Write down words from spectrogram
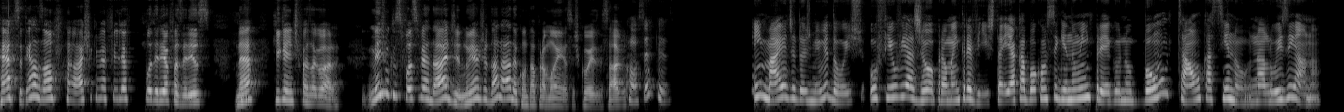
é, você tem razão. Eu acho que minha filha poderia fazer isso, né? O que, que a gente faz agora? Mesmo que isso fosse verdade, não ia ajudar nada a contar pra mãe essas coisas, sabe? Com certeza. Em maio de 2002, o Phil viajou para uma entrevista e acabou conseguindo um emprego no Boomtown Casino, na Louisiana.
